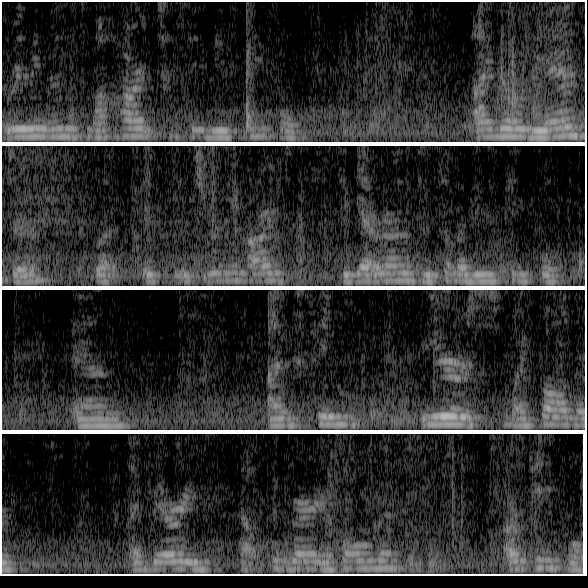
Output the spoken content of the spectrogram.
it really moves my heart to see these people. I know the answer, but it's, it's really hard to get around to some of these people. And I've seen years, my father, I buried, helped him bury a whole mess of our people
